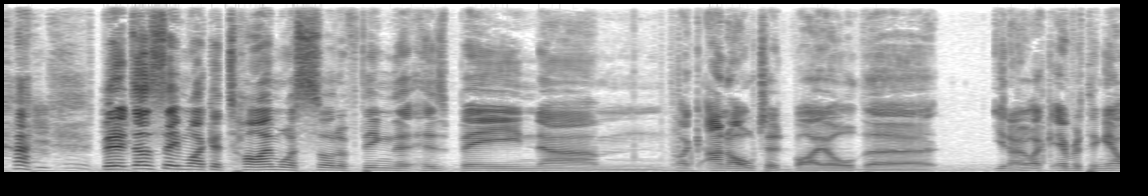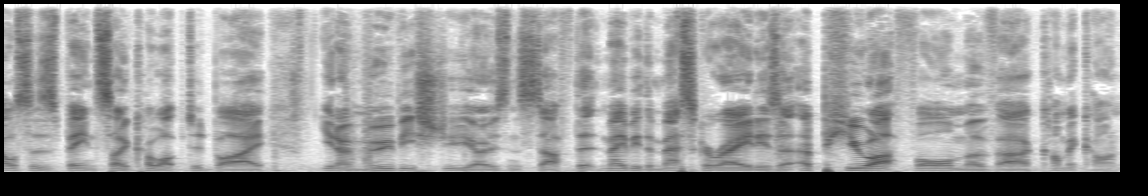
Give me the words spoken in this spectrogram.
but it does seem like a timeless sort of thing that has been um, like unaltered by all the you know like everything else has been so co-opted by you know movie studios and stuff that maybe the masquerade is a, a pure form of uh, comic-con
